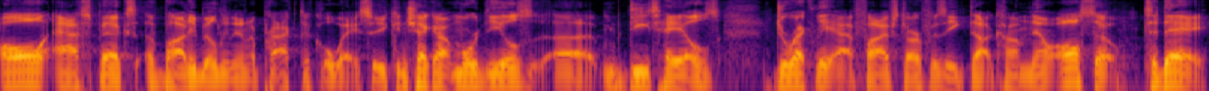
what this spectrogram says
all aspects of bodybuilding in a practical way. So you can check out more deals, uh, details directly at 5starphysique.com. Now, also today,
